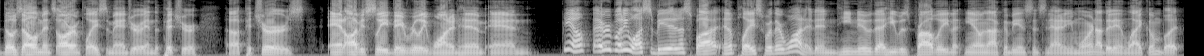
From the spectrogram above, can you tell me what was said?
those elements are in place, the manager and the pitcher, uh, pitchers, and obviously they really wanted him, and you know everybody wants to be in a spot in a place where they're wanted, and he knew that he was probably you know not going to be in Cincinnati anymore. Not they didn't like him, but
